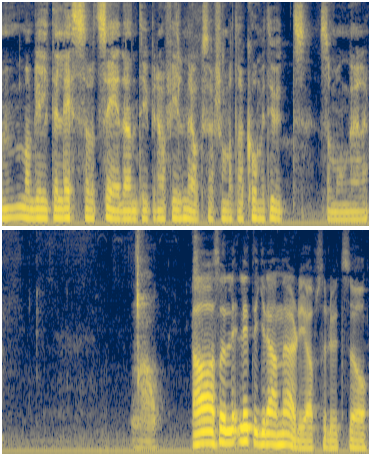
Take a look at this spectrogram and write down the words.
man blir lite less att se den typen av filmer också eftersom att det har kommit ut så många. Eller? Ja. Ja, alltså lite grann är det ju absolut så.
